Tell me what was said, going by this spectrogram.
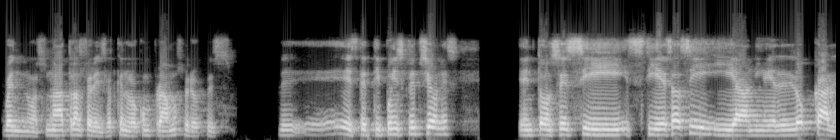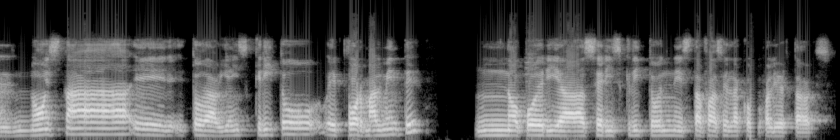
bueno, no es una transferencia que no lo compramos, pero pues de este tipo de inscripciones. Entonces, si, si es así y a nivel local no está eh, todavía inscrito eh, formalmente, no podría ser inscrito en esta fase de la Copa Libertadores.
